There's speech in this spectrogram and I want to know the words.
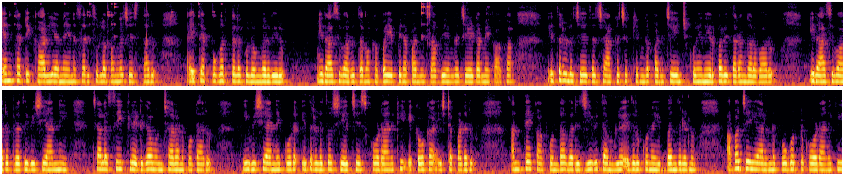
ఎంతటి కార్యాన్నైనా సరే సులభంగా చేస్తారు. అయితే పొగడ్తలకు లొంగరు వీరు. ఈ రాశివారు తమ కప్ప చెప్పిన పని సవ్యంగా చేయడమే కాక ఇతరుల చేత చాకచక్యంగా పని చేయించుకుని నిర్పరితరం గలవారు. ఈ రాశివారు ప్రతి విషయాన్ని చాలా సీక్రెట్గా ఉంచాలనుకుంటారు. ఈ విషయాన్ని కూడా ఇతరులతో షేర్ చేసుకోవడానికి ఎక్కువగా ఇష్టపడరు. అంతేకాకుండా వారి జీవితంలో ఎదుర్కొన్న ఇబ్బందులను అపజయాలను పోగొట్టుకోవడానికి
